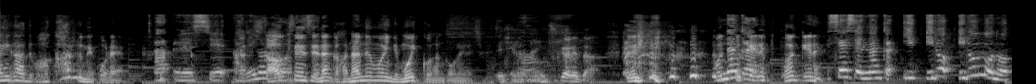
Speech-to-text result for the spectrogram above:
違いがわかるね、これ。あ、嬉しい。ありちょっとがとう。青木先生、なんか何でもいいんで、もう一個なんかお願いします。いや、もう疲れた。なんか。先生、なんか、い色、色物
